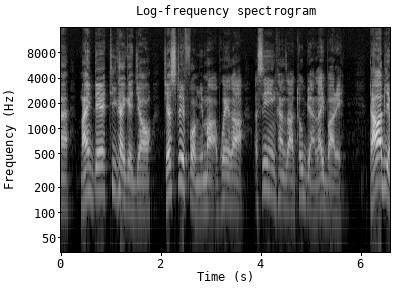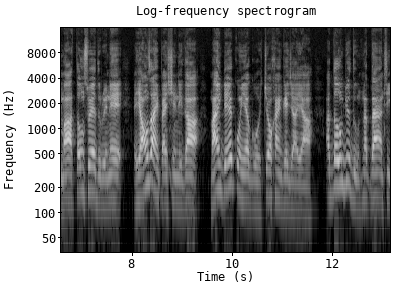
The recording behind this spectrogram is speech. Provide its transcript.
န်းမိုင်းတဲထိခိုက်ခဲ့ကြောင်း Justice for Myanmar အဖွဲ့ကအစီရင်ခံစာထုတ်ပြန်လိုက်ပါတယ်။ဒါအပြင်မှာသုံးဆွဲသူတွေနဲ့အယောင်းဆိုင်ပိုင်ရှင်တွေကမိုင်းတဲကွန်ရက်ကိုကြောခိုင်းခဲ့ကြရာအသုံးပြုသူ2တန်းအထိ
